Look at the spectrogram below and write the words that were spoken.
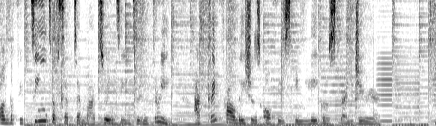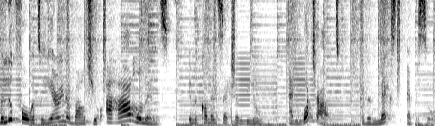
on the 15th of September 2023 at FATE Foundation's office in Lagos, Nigeria. We look forward to hearing about your aha moments in the comment section below and watch out for the next episode.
